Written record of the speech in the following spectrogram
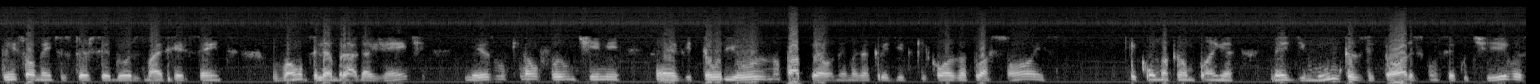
principalmente os torcedores mais recentes, vão se lembrar da gente, mesmo que não foi um time é, vitorioso no papel, né? Mas acredito que com as atuações e com uma campanha né, de muitas vitórias consecutivas,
